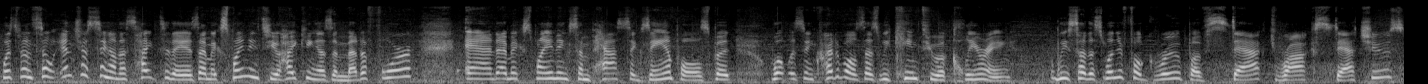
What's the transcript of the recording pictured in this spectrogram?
What's been so interesting on this hike today is I'm explaining to you hiking as a metaphor and I'm explaining some past examples, but what was incredible is as we came through a clearing, we saw this wonderful group of stacked rock statues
